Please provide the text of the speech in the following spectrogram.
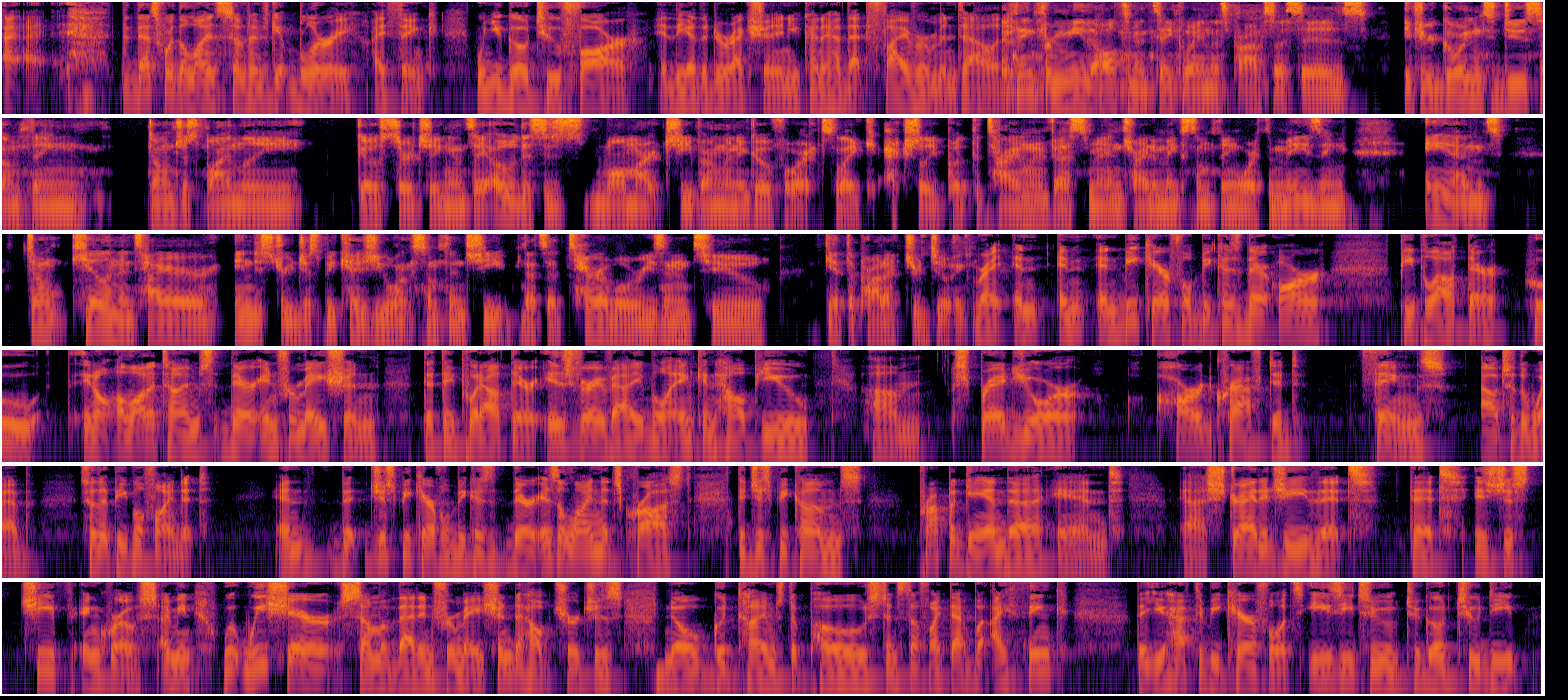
I, I, that's where the lines sometimes get blurry, I think, when you go too far in the other direction and you kind of have that Fiverr mentality. I think for me, the ultimate takeaway in this process is if you're going to do something, don't just blindly go searching and say, oh, this is Walmart cheap. I'm going to go for it. So, like, actually put the time and investment and try to make something worth amazing. And don't kill an entire industry just because you want something cheap. That's a terrible reason to get the product you're doing. Right. And and and be careful because there are people out there who you know a lot of times their information that they put out there is very valuable and can help you um, spread your hard crafted things out to the web so that people find it and but just be careful because there is a line that's crossed that just becomes propaganda and uh, strategy that that is just cheap and gross. I mean, we, we, share some of that information to help churches know good times to post and stuff like that. But I think that you have to be careful. It's easy to to go too deep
